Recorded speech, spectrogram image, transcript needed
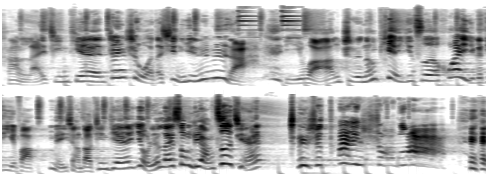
看来今天真是我的幸运日啊！以往只能骗一次换一个地方，没想到今天有人来送两次钱，真是太爽啦！嘿嘿，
